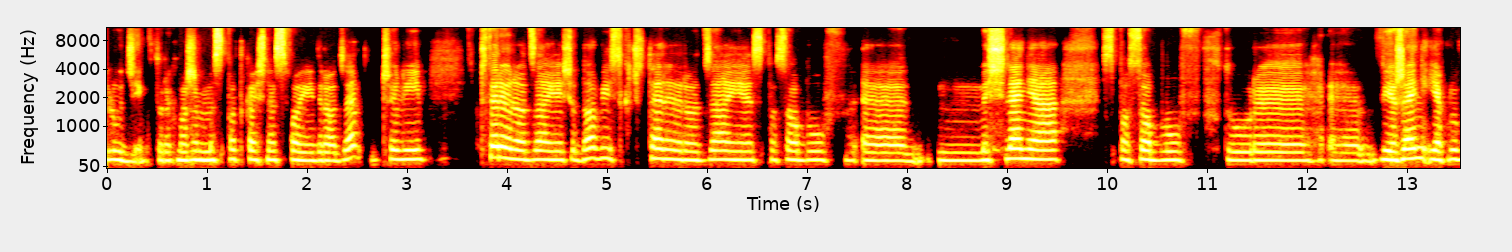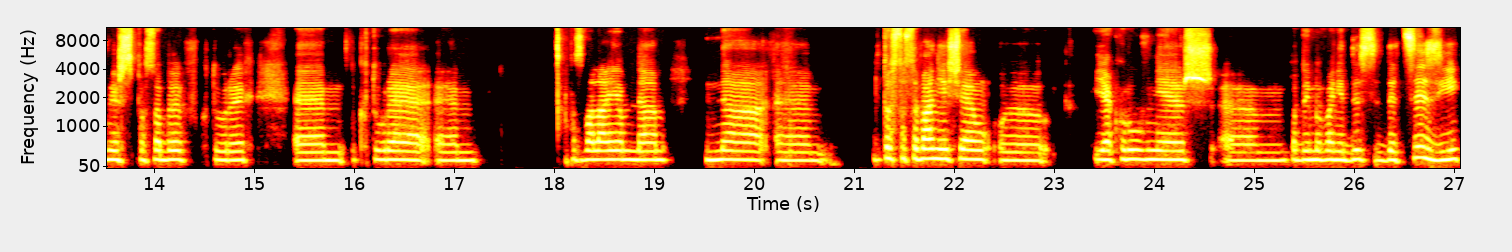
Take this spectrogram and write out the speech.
ludzi, których możemy spotkać na swojej drodze, czyli cztery rodzaje środowisk, cztery rodzaje sposobów e, myślenia, sposobów, w których e, wierzeń, jak również sposoby, w których, em, które em, pozwalają nam na em, dostosowanie się, e, jak również podejmowanie decyzji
